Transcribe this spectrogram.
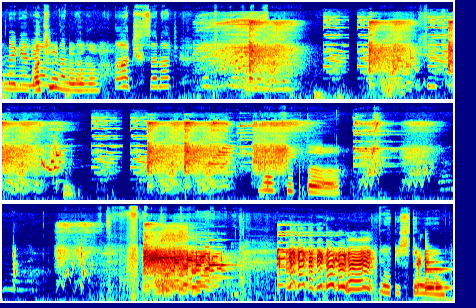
Anne geliyor Açayım mı bunu? Aç sen aç. Ne çıktığını söyle. Bok çıktı. Yok istemiyorum.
